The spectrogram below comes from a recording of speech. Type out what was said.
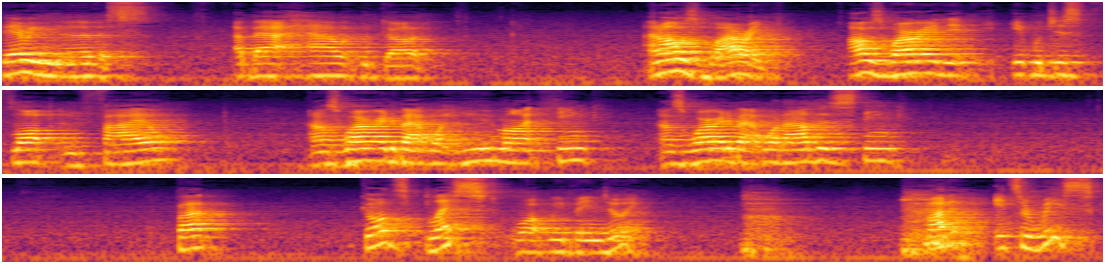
very nervous about how it would go. And I was worried. I was worried it, it would just flop and fail. And I was worried about what you might think. I was worried about what others think. But God's blessed what we've been doing. But it's a risk.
